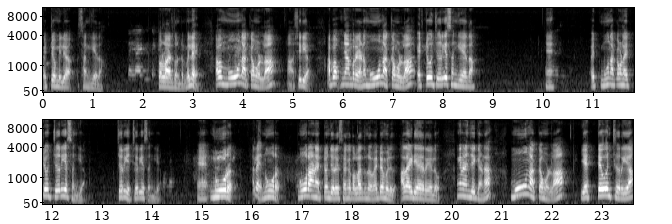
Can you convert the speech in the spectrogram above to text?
ഏറ്റവും വലിയ സംഖ്യ ഏതാ? തൊള്ളായിരത്തി തൊണ്ണൂറ്റൊമ്പത്. തൊണ്ണൂറ് അല്ലേ? അപ്പം മൂന്നക്കമുള്ള ആ ശരിയാ. അപ്പം ഞാൻ പറയാണ് മൂന്നക്കമുള്ള ഏറ്റവും ചെറിയ സംഖ്യ ഏതാ? ഏ മൂന്നക്കമുള്ള ഏറ്റവും ചെറിയ സംഖ്യ. ചെറിയ ചെറിയ സംഖ്യ. ഏ നൂറ്. അല്ലേ നൂറ്. നൂറാണ് ഏറ്റവും ചെറിയ സംഖ്യ തൊള്ളായിരത്തി തൊണ്ണൂറ് ഏറ്റവും വലുത്. അത് ഐഡിയ അറിയാലോ. അങ്ങനെ ഞാൻ ചോദിക്കുകയാണ് മൂന്നക്കമുള്ള ഏറ്റവും ചെറിയ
